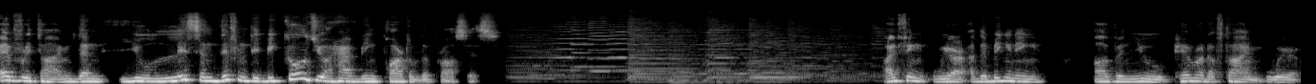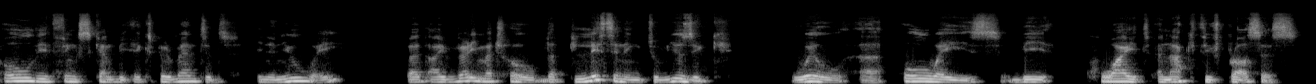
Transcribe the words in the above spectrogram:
Every time, then you listen differently because you have been part of the process. I think we are at the beginning of a new period of time where all these things can be experimented in a new way. But I very much hope that listening to music will uh, always be quite an active process,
